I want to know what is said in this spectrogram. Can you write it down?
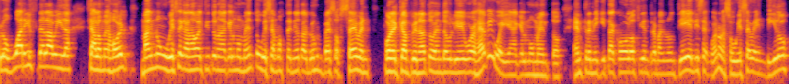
los what if de la vida, o sea, a lo mejor Magnum hubiese ganado el título en aquel momento, hubiésemos tenido tal vez un best of seven por el campeonato de NWA World Heavyweight en aquel momento, entre Nikita Koloff y entre Magnum T y él dice, bueno, eso hubiese vendido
